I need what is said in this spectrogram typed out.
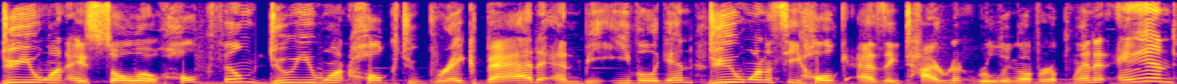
Do you want a solo Hulk film? Do you want Hulk to break bad and be evil again? Do you want to see Hulk as a tyrant ruling over a planet? And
